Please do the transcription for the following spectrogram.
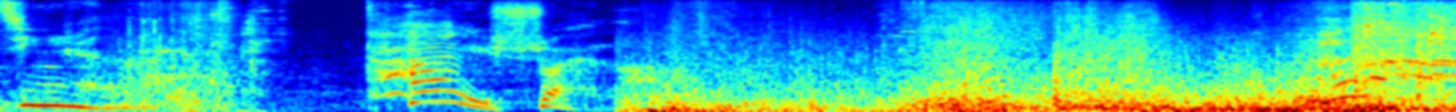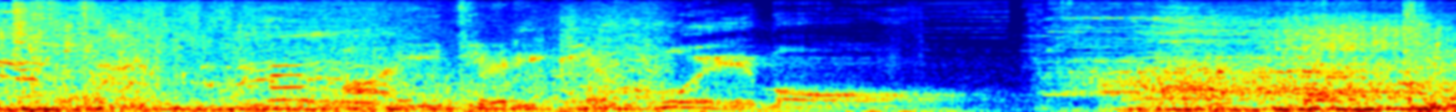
惊人了！太帅了！海天天会吗？原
